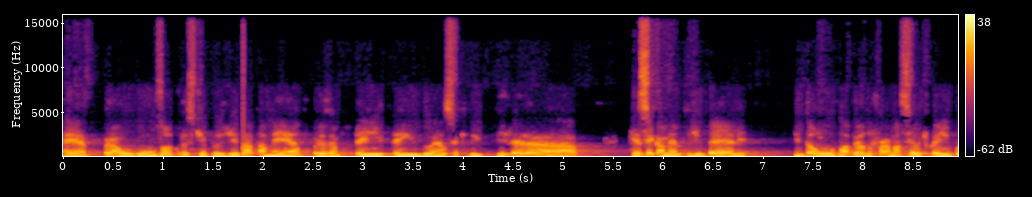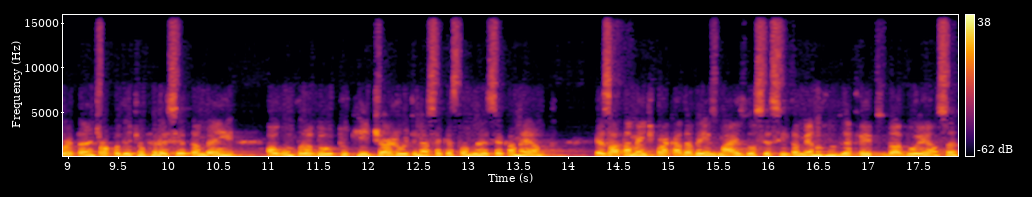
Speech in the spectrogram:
é, para alguns outros tipos de tratamento, por exemplo, tem, tem doença que, que gera ressecamento de pele. Então, o papel do farmacêutico é importante para poder te oferecer também algum produto que te ajude nessa questão do ressecamento. Exatamente para cada vez mais você sinta menos os efeitos da doença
